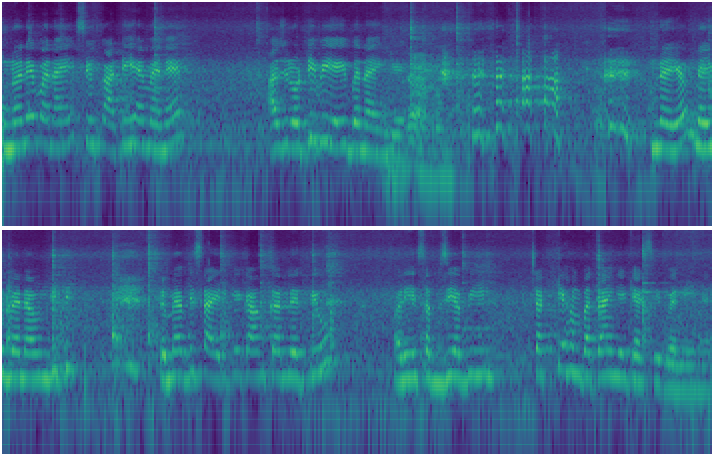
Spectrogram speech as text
उन्होंने बनाई सिर्फ़ काटी है मैंने। आज रोटी भी यही बनाएँगे। नहीं अब मैं ही बनाऊँगी। तो मैं अभी साइड के काम कर लेती हूँ और ये सब्ज़ी अभी चख के हम बताएँगे कैसी बनी है।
